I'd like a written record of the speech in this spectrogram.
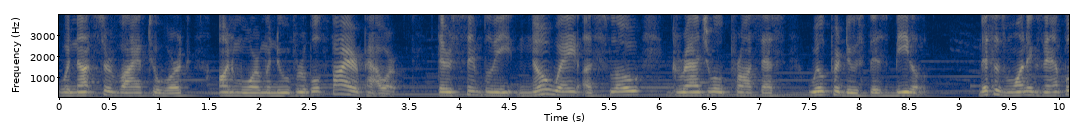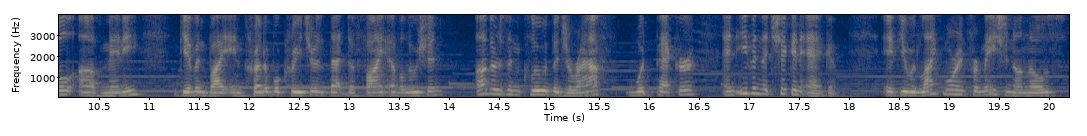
would not survive to work on more maneuverable firepower there's simply no way a slow, gradual process will produce this beetle. This is one example of many given by incredible creatures that defy evolution. Others include the giraffe, woodpecker, and even the chicken egg. If you would like more information on those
